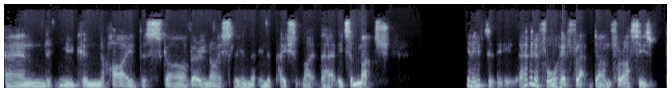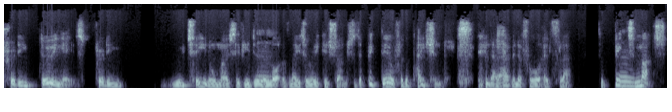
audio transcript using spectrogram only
and you can hide the scar very nicely in the in the patient like that. It's a much you know having a forehead flap done for us is pretty doing it. It's pretty routine almost. If you do mm. a lot of nasal reconstruction, it's a big deal for the patient. You know, yeah. having a forehead flap. It's a big, mm. much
